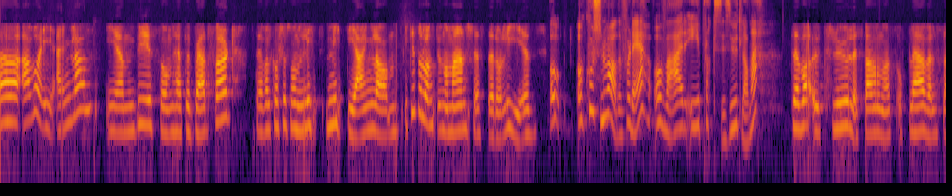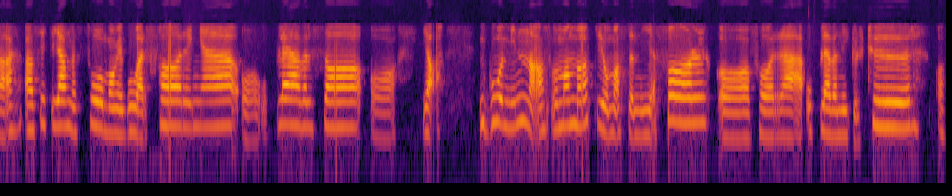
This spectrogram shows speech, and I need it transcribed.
Uh, jeg var i England, i en by som heter Bradford. Det er vel kanskje sånn litt midt i England, ikke så langt unna Manchester og Leeds. Og, og hvordan var det for det å være i praksis i utlandet? Det var utrolig spennende opplevelse. Jeg sitter igjen med så mange gode erfaringer og opplevelser og ja, gode minner. For man møter jo masse nye folk og får uh, oppleve ny kultur. Og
